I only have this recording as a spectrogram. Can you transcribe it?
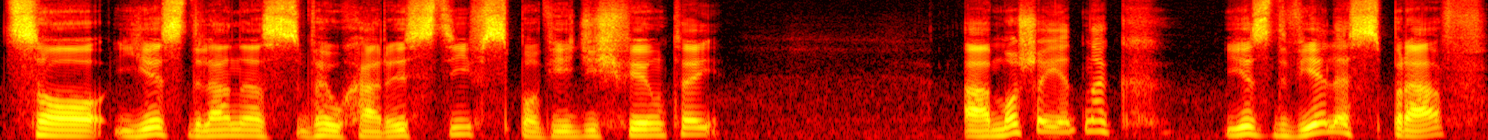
co jest dla nas w Eucharystii, w spowiedzi świętej? A może jednak jest wiele spraw,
